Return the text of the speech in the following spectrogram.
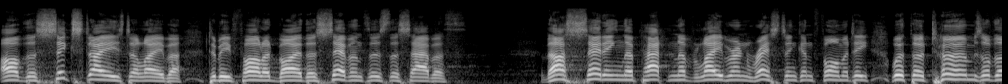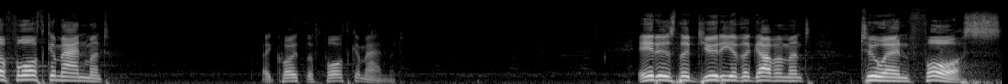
of the six days to labor, to be followed by the seventh as the Sabbath, thus setting the pattern of labor and rest in conformity with the terms of the fourth commandment. They quote the fourth commandment. It is the duty of the government to enforce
